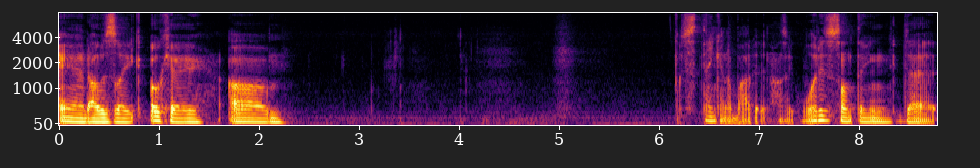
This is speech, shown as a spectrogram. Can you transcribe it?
and I was like, okay, um, just thinking about it. I was like, what is something that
